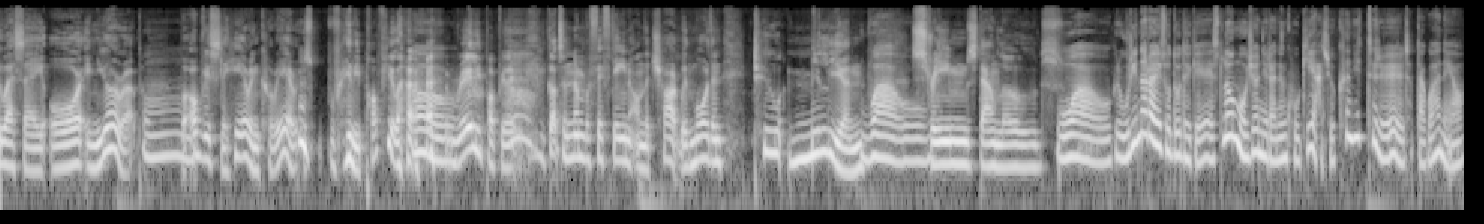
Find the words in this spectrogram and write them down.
USA or in Europe, but obviously here in Korea it was really popular. really popular. It got to number fifteen on the chart with more than two million 와우. streams, downloads. 와우. 그리고 우리나라에서도 되게 슬로우 모션이라는 곡이 아주 큰 히트를 쳤다고 하네요.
